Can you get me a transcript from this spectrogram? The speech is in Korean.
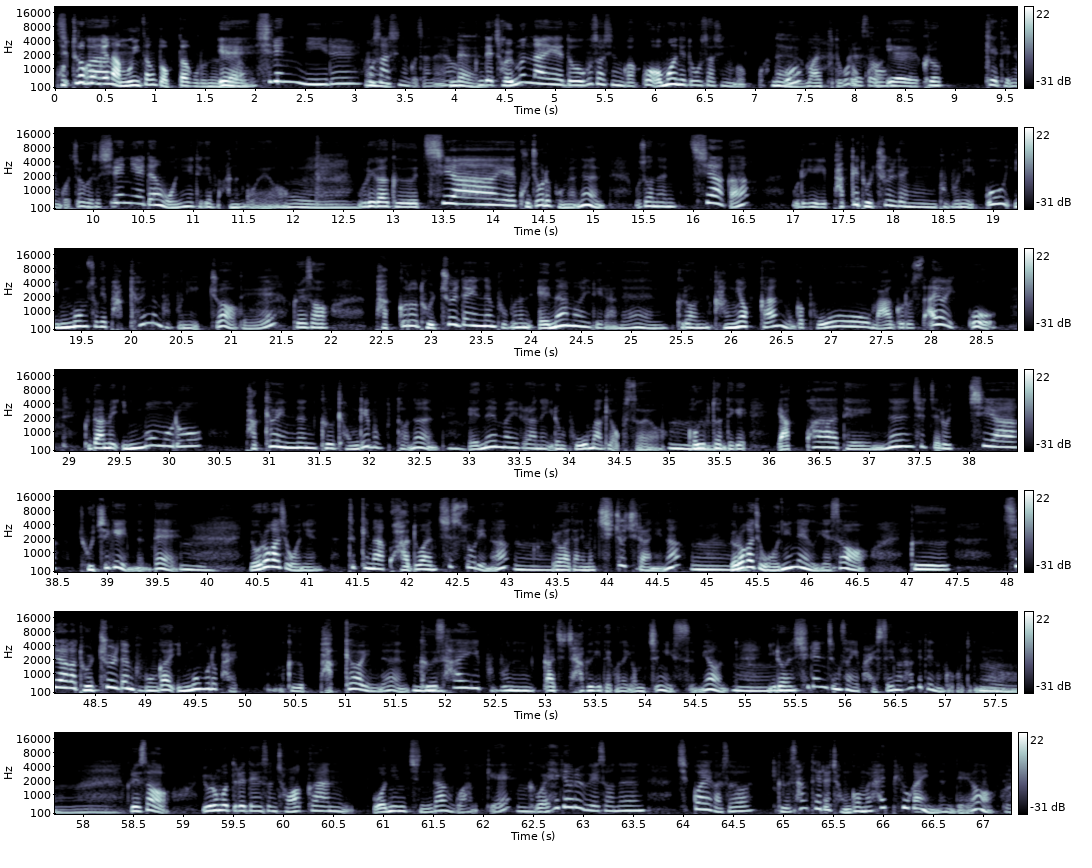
겉으로 보기엔 아무 이상도 없다고 그러는데요. 예, 실린니를 음. 호소하시는 거잖아요. 네. 근데 젊은 나이에도 호소하시는 것 같고 어머니도 호소하시는 것 같고 네, 와이프도 그렇고. 그래서 예, 그렇게 되는 거죠. 그래서 실린니에 대한 원인이 되게 많은 거예요. 음. 우리가 그 치아의 구조를 보면은 우선은 치아가 우리 밖에 돌출된 부분이 있고 잇몸 속에 박혀 있는 부분이 있죠. 네. 그래서 밖으로 돌출돼 있는 부분은 에나멜이라는 그런 강력한 뭔가 보호막으로 쌓여 있고 그 다음에 잇몸으로 박혀 있는 그 경계부부터는 음. 에네멜이라는 이런 보호막이 없어요. 음. 거기부터는 되게 약화돼 있는 실제로 치아 조직이 있는데 음. 여러 가지 원인, 특히나 과도한 칫솔이나 음. 여러 가지 아니면 치주 질환이나 음. 여러 가지 원인에 의해서 그 치아가 돌출된 부분과 잇몸으로 발, 그 박혀 있는 그 음. 그 사이 부분까지 자극이 되거나 염증이 있으면 음. 이런 실인 증상이 발생을 하게 되는 거거든요. 음. 그래서 이런 것들에 대해서는 정확한 원인 진단과 함께 음. 그걸 해결을 위해서는 치과에 가서 그 상태를 점검을 할 필요가 있는데요. 네.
